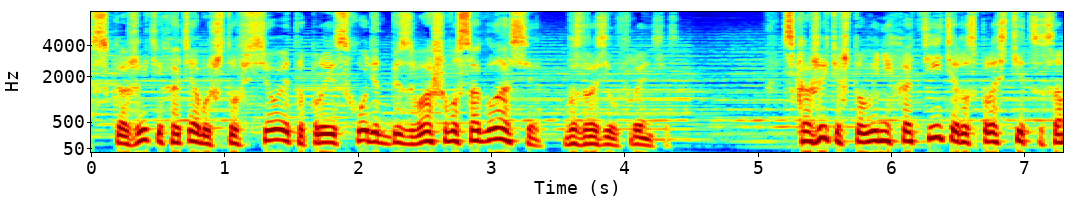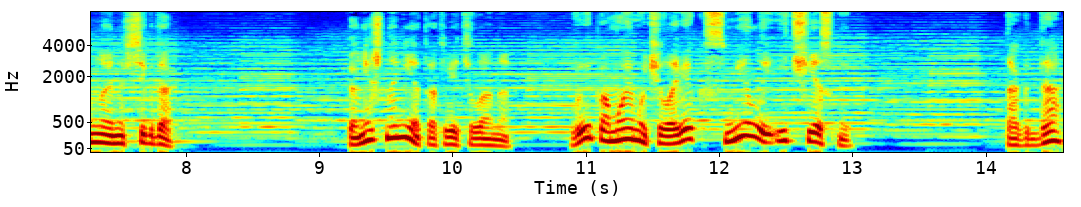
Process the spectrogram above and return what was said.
«Скажите хотя бы, что все это происходит без вашего согласия», — возразил Фрэнсис. «Скажите, что вы не хотите распроститься со мной навсегда». «Конечно нет», — ответила она. «Вы, по-моему, человек смелый и честный». «Тогда»,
